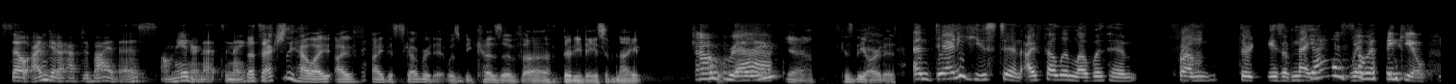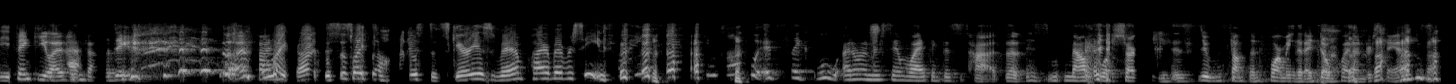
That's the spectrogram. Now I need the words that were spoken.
So I'm gonna have to buy this on the internet tonight. That's actually how I I've, I discovered it was because of uh, Thirty Days of Night. oh really? Yeah. Yeah, because the artist. And Danny Huston, I fell in love with him from 30 Days of Night. Yes. when- Oh, thank you. Thank you. I've been validated. I'm oh my god, this is like the hottest and scariest vampire I've ever seen. It's like, ooh, I don't understand why I think this is hot. But his mouthful of shark teeth is doing something for me that I don't quite understand.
